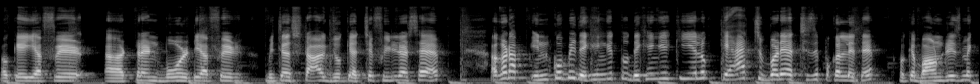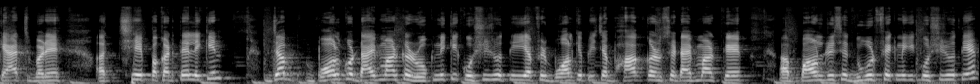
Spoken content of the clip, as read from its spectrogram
ओके, या फिर ट्रेंड बोल्ट या फिर मिचल स्टार्क जो कि अच्छे फील्डर्स हैं। अगर आप इनको भी देखेंगे तो देखेंगे कि ये लोग कैच बड़े अच्छे से पकड़ लेते हैं। ओके बाउंड्रीज में कैच बड़े अच्छे पकड़ते हैं, लेकिन जब बॉल को डाइव मार कर रोकने की कोशिश होती है, या फिर बॉल के पीछे भाग कर उसे डाइव मार के बाउंड्री से दूर फेंकने की कोशिश होती है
